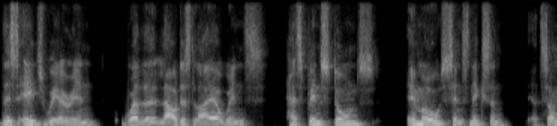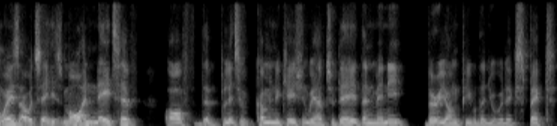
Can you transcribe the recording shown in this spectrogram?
this age we're in, where the loudest liar wins, has been Stone's MO since Nixon. In some ways, I would say he's more a native of the political communication we have today than many very young people that you would expect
